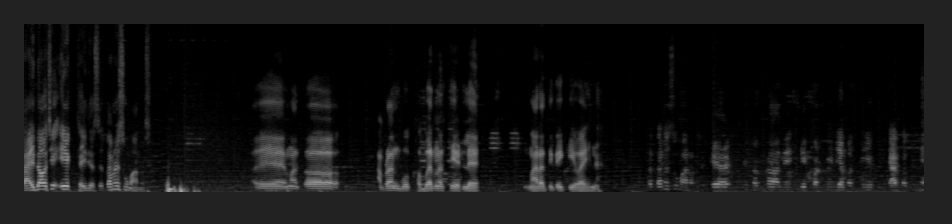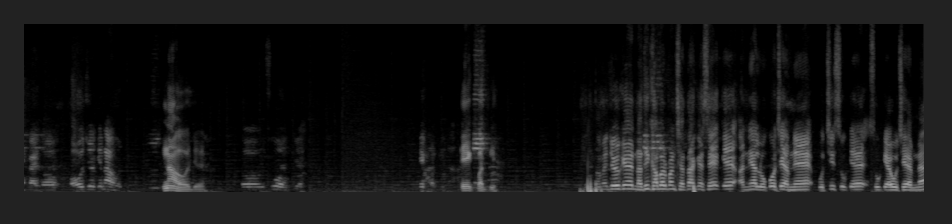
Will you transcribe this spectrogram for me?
કાયદાઓ છે એક થઈ જશે. તમે શું માનો છો? એમાં તો આપણને બહુ ખબર નથી એટલે મારાથી કંઈ કહેવાય ને. તમે શું માનો છો? કે લગ્ન અને એક પત્ની બે પત્ની ચાર પત્નીનો કાયદો હોવો જોઈએ કે ના હોવો જોઈએ? ના હોવો જોઈએ. તો શું હોવું જોઈએ? એક પત્ની. એક પત્ની. તમે જોયું કે નથી ખબર પણ છતાં કહેશે કે અન્ય લોકો છે એમને પૂછીશું કે શું કહેવું છે એમને.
